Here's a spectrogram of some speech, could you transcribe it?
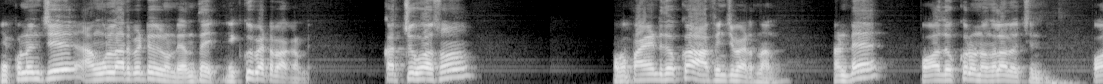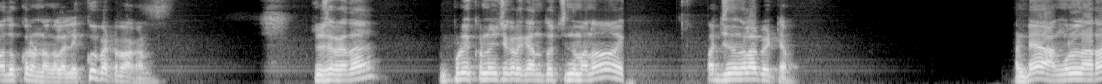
ఇక్కడ నుంచి? అంగుళన్నర పెట్టి చూడండి అంతే. ఎక్కువ పెట్టబాకండి. ఖర్చు కోసం ఒక పాయింట్ దొక్క హాఫ్ ఇంచ్ పెడతాను. అంటే పావుదొక్క రెండు అంగుళాలు వచ్చింది. పావుదొక్క రెండు అంగుళాలు ఎక్కువ పెట్టబాకండి. చూసారు కదా? ఇప్పుడు ఇక్కడ నుంచి ఇక్కడికి ఎంత వచ్చింది మనం? పద్దెనిమిది వందలు పెట్టాం. అంటే అంగుళనార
